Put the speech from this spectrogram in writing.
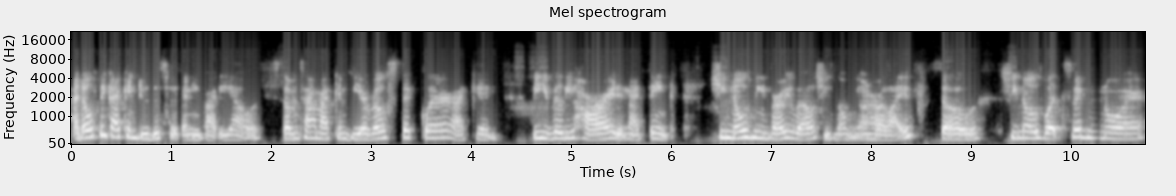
I don't think I can do this with anybody else. Sometimes I can be a real stickler. I can be really hard. And I think she knows me very well. She's known me on her life. So she knows what to ignore,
